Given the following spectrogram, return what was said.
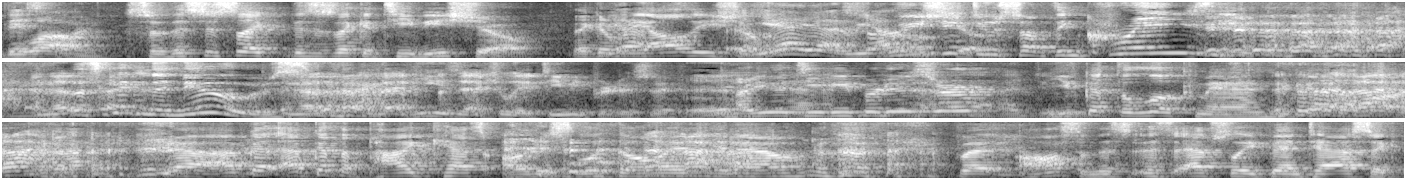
This Wow. one. So this is like this is like a TV show, like a Yeah. reality show. Yeah, yeah, reality We should show. do something crazy. Another Let's get fact, in the news. another fact that he is actually a TV producer. Are you a TV producer? Yeah, I do. You've got the look, man. You've got the look. yeah, I've got I've got the podcast artist look going, you know. but awesome. This, this is absolutely fantastic.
